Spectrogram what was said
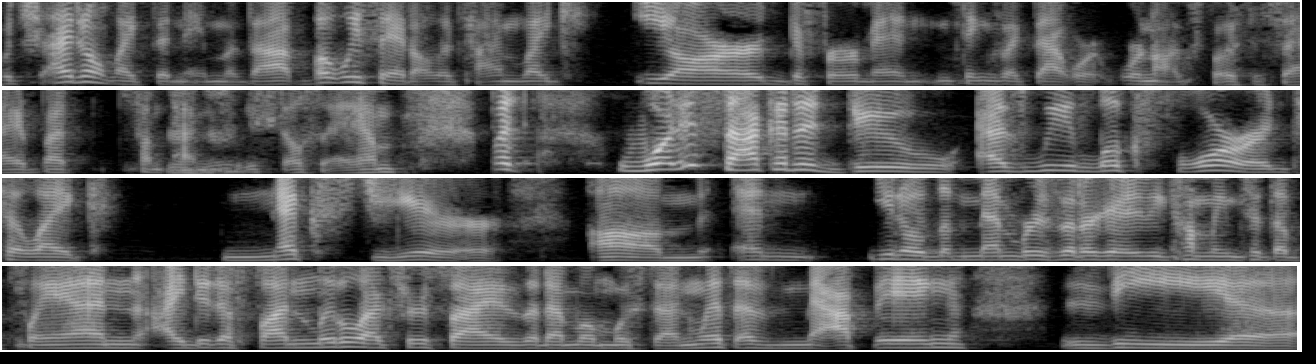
which I don't like the name of that, but we say it all the time, like ER deferment and things like that. We're, we're not supposed to say, but sometimes mm-hmm. we still say them. But what is that going to do as we look forward to like next year? Um, and you know, the members that are going to be coming to the plan, I did a fun little exercise that I'm almost done with of mapping the uh,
